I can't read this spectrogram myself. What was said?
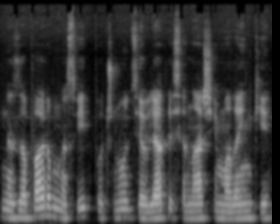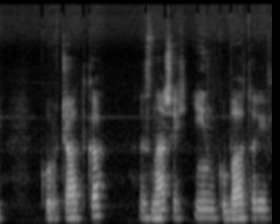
Незабаром на світ почнуть з'являтися наші маленькі курчатка з наших інкубаторів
